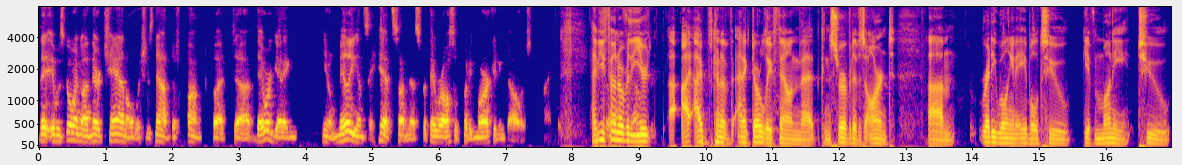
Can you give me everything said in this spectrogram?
they, it was going on their channel, which is now defunct, but uh, they were getting you know millions of hits on this, but they were also putting marketing dollars behind it. Have you so found over the years? I, I've kind of anecdotally found that conservatives aren't um, ready, willing, and able to give money to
